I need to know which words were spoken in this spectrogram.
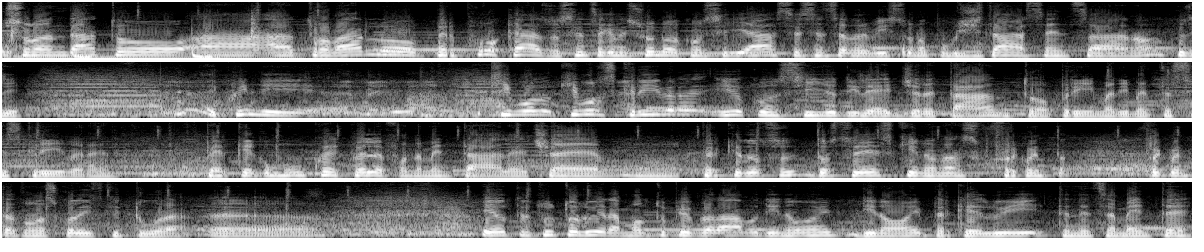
sono andato a, a trovarlo per puro caso, senza che nessuno lo consigliasse, senza aver visto una pubblicità, senza, no? Così. E quindi chi vuole, chi vuole scrivere io consiglio di leggere tanto prima di mettersi a scrivere, perché comunque quello è fondamentale, cioè, perché Dostoevsky non ha frequentato una scuola di scrittura. Eh, e oltretutto lui era molto più bravo di noi, di noi perché lui tendenzialmente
